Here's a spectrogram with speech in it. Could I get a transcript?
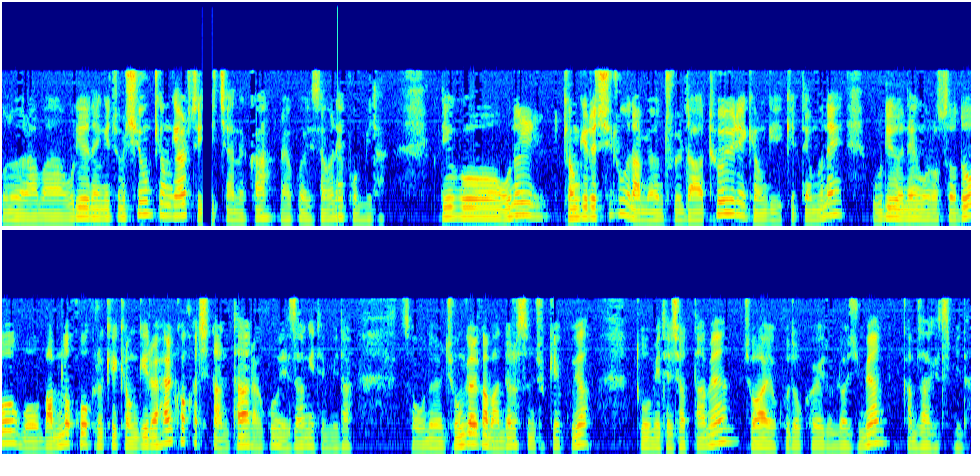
오늘 아마 우리은행이 좀 쉬운 경기 할 수 있지 않을까라고 예상을 해봅니다. 그리고 오늘 경기를 치르고 나면 둘 다 토요일에 경기 있기 때문에 우리은행으로서도 뭐 맘 놓고 그렇게 경기를 할 것 같지는 않다라고 예상이 됩니다. 그래서 오늘 좋은 결과 만들었으면 좋겠고요. 도움이 되셨다면 좋아요, 구독, 거기 눌러주면 감사하겠습니다.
